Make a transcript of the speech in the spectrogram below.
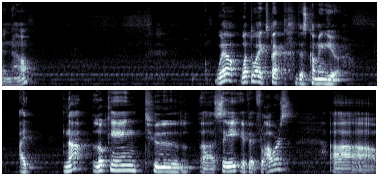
and now. Well, what do I expect this coming year? I'm not looking to uh, see if it flowers. Uh,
